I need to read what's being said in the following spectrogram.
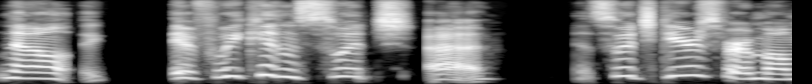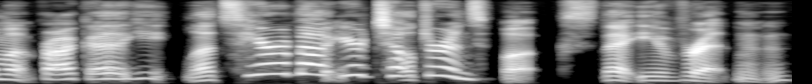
Now, if we can switch uh, switch gears for a moment, Bracha, let's hear about your children's books that you've written.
